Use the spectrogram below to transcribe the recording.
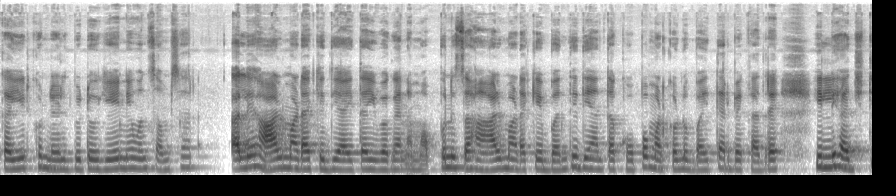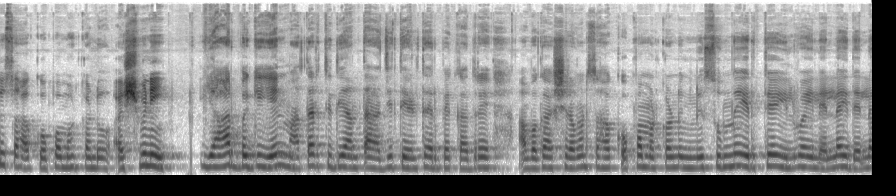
ಕೈ ಹಿಡ್ಕೊಂಡು ಎಳೆದ್ಬಿಟ್ಟು ಏನೇ ಒಂದು ಸಂಸಾರ ಅಲ್ಲೇ ಹಾಳು ಮಾಡಾಕಿದ್ಯಾ ಆಯಿತಾ? ಇವಾಗ ನಮ್ಮ ಅಪ್ಪನೂ ಸಹ ಹಾಳು ಮಾಡೋಕ್ಕೆ ಬಂದಿದೆಯಾ ಅಂತ ಕೋಪ ಮಾಡಿಕೊಂಡು ಬೈತಾ ಇರಬೇಕಾದ್ರೆ ಇಲ್ಲಿ ಅಜಿತು ಸಹ ಕೋಪ ಮಾಡಿಕೊಂಡು, ಅಶ್ವಿನಿ, ಯಾರ ಬಗ್ಗೆ ಏನು ಮಾತಾಡ್ತಿದ್ಯಾ ಅಂತ ಅಜಿತ್ ಹೇಳ್ತಾ ಇರಬೇಕಾದ್ರೆ ಅವಾಗ ಶ್ರವಣ್ ಸಹ ಕೋಪ ಮಾಡಿಕೊಂಡು, ನೀನು ಸುಮ್ಮನೆ ಇರ್ತೀಯೋ ಇಲ್ವೋ ಇಲ್ಲೆಲ್ಲ ಇದೆಲ್ಲ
